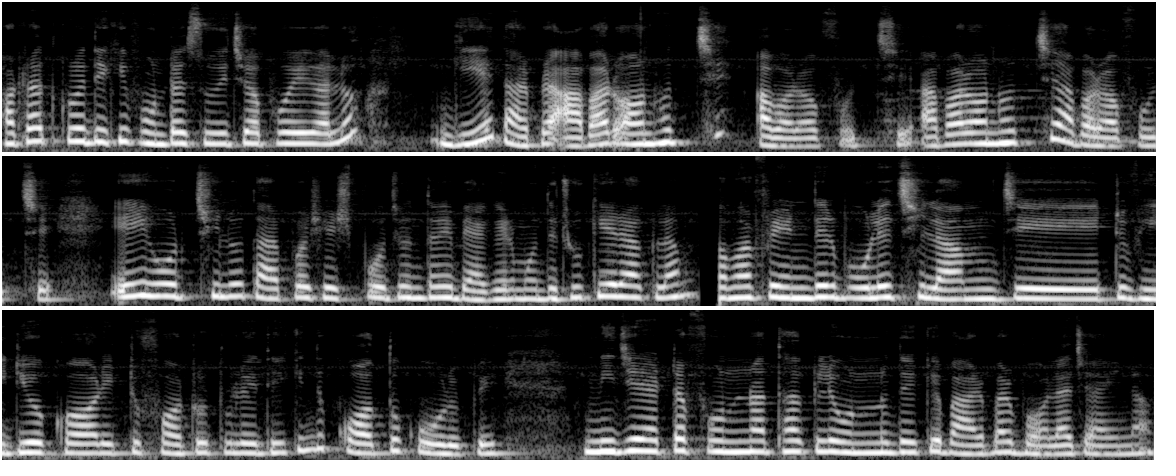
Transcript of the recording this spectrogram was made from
হঠাৎ করে দেখি ফোনটা সুইচ অফ হয়ে গেল, গিয়ে তারপরে আবার অন হচ্ছে, আবার অফ হচ্ছে, আবার অন হচ্ছে, আবার অফ হচ্ছে। এই হচ্ছিল, তারপর শেষ পর্যন্ত আমি ব্যাগের মধ্যে ঢুকিয়ে রাখলাম। আমার ফ্রেন্ডদের বলেছিলাম যে, একটু ভিডিও কর, একটু ফটো তুলে দিই কিন্তু কত করবে? নিজের একটা ফোন না থাকলে অন্যদেরকে বারবার বলা যায় না।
